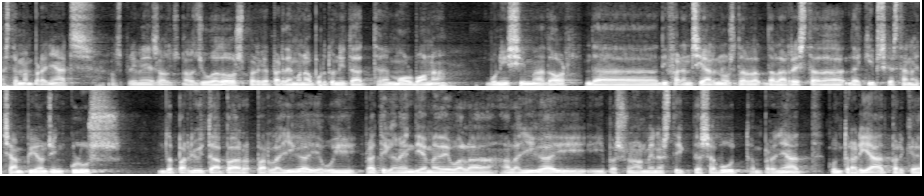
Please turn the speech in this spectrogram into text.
Estem emprenyats, els primers els, els jugadors, perquè perdem una oportunitat eh, molt bona, boníssima, d'or, de diferenciar-nos de, la, de la resta de- d'equips que estan a Champions, inclús de per lluitar per, per la Lliga i avui pràcticament diem adeu a la, a la Lliga i, i personalment estic decebut, emprenyat, contrariat perquè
